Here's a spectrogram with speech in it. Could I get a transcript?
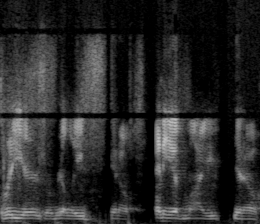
three years, or really, you know, any of my, you know,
